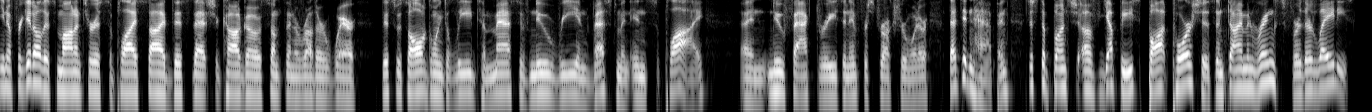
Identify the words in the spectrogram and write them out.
you know, forget all this monetarist supply side, this, that, Chicago, something or other, where this was all going to lead to massive new reinvestment in supply and new factories and infrastructure and whatever. That didn't happen. Just a bunch of yuppies bought Porsches and diamond rings for their ladies.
